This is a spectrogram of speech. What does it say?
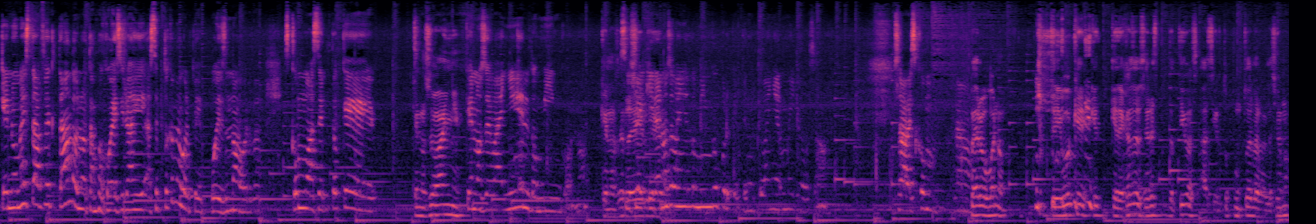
Que no me está afectando, no tampoco voy a decir, ay, acepto que me golpee, pues no, ¿verdad? Es como acepto que, Que no se bañe, que no se bañe el domingo, ¿no? que no se Si. Shakira no se baña el domingo, porque tengo que bañarme yo? O sea, ¿sabes cómo? O sea, Pero bueno, te digo que, que, que dejas de hacer expectativas a cierto punto de la relación, ¿no?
